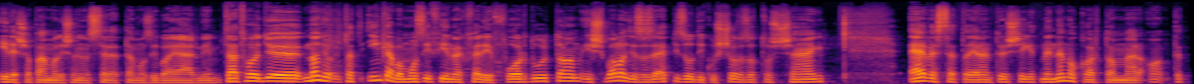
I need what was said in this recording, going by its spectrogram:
édesapámmal is nagyon szerettem moziba járni. Tehát, hogy nagyon, tehát inkább a mozifilmek felé fordultam, és valahogy ez az epizódikus sorozatosság elvesztette a jelentőségét, mert nem akartam már, a, tehát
